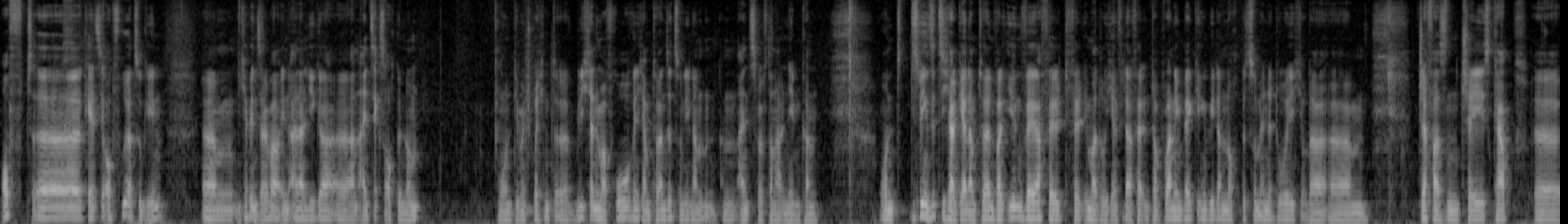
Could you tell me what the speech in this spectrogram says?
oft äh, Kelsey auch früher zu gehen. Ähm, ich habe ihn selber in einer Liga äh, an 1-6 auch genommen. Und dementsprechend äh, bin ich dann immer froh, wenn ich am Turn sitze und ihn dann an 1,12 dann halt nehmen kann. Und deswegen sitze ich halt gerne am Turn, weil irgendwer fällt, fällt immer durch. Entweder fällt ein Top Running Back irgendwie dann noch bis zum Ende durch oder ähm, Jefferson, Chase, Cup, äh,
